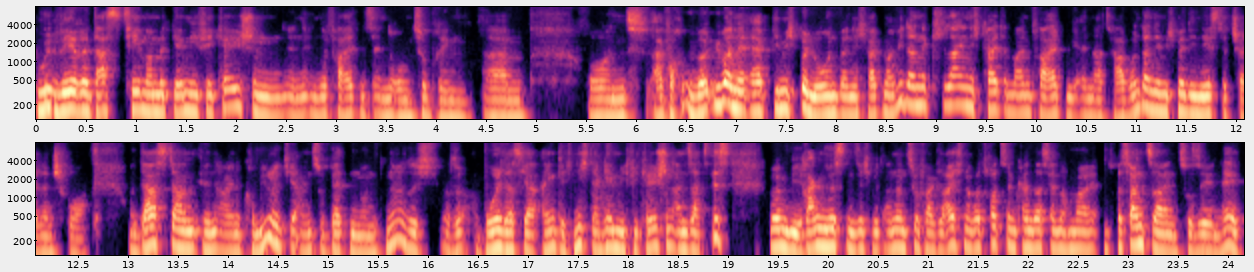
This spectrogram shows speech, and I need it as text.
cool wäre, das Thema mit Gamification in, in eine Verhaltensänderung zu bringen. Ähm, und einfach über, über eine App, die mich belohnt, wenn ich halt mal wieder eine Kleinigkeit in meinem Verhalten geändert habe. Und dann nehme ich mir die nächste Challenge vor. Und das dann in eine Community einzubetten und, ne, sich, also, obwohl das ja eigentlich nicht der Gamification-Ansatz ist, irgendwie Ranglisten sich mit anderen zu vergleichen, aber trotzdem kann das ja nochmal interessant sein zu sehen, hey,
